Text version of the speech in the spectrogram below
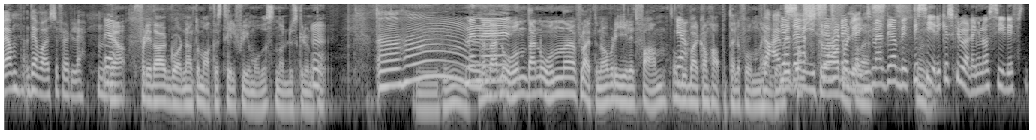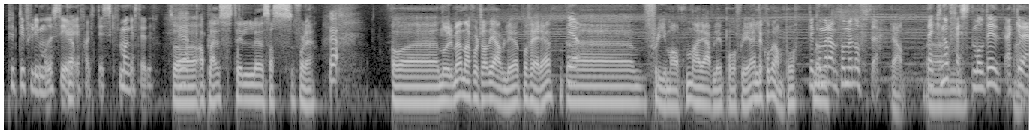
igjen. Det var jo selvfølgelig Mm. Ja. Ja, fordi da går den automatisk til flymodus når du skrur den på. Men, Men det er, eh, noen, det er noen eh, flighter nå hvor de gir litt faen, og Ja. du bare kan ha på telefonen Det hele er ja, tiden. det, det har de begynt med. De, har begynt, de sier ikke skru av lenger nå, sier de putt i flymodus, sier Ja. de faktisk mange steder. Så Ja. applaus til eh, SAS for det. Ja. Og eh, nordmenn er fortsatt jævlige på ferie. Eh, flymaten er jævlig på flyet. Eller det kommer an på. Det kommer an på, men ofte. Ja. Det er ikke noe Um, festmåltid. Er ikke det.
